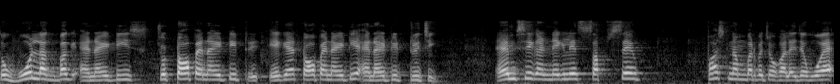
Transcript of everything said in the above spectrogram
तो वो लगभग एन जो टॉप एनआईटी एक है top N I T N I T Trichy M करने के लिए सबसे फ़र्स्ट नंबर पे जो कॉलेज है वो है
